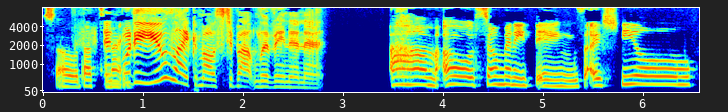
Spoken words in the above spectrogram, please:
So that's and nice. what do you like most about living in it? Um, oh, so many things. I feel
